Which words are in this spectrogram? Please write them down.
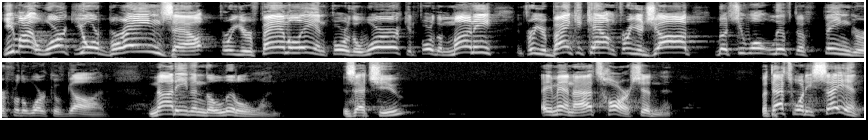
You might work your brains out for your family and for the work and for the money and for your bank account and for your job, but you won't lift a finger for the work of God. Not even the little one. Is that you? Amen. Now that's harsh, isn't it? But that's what he's saying.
